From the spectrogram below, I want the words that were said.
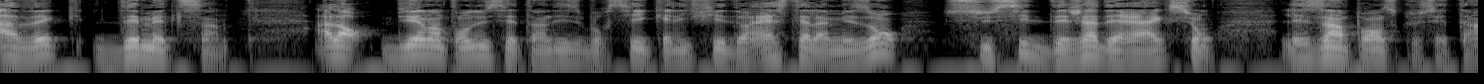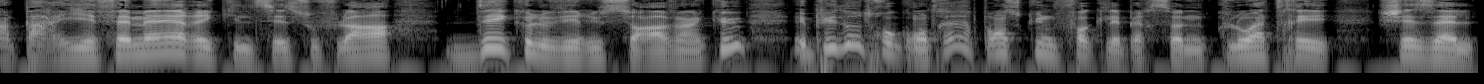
avec des médecins. Alors, bien entendu, cet indice boursier qualifié de rester à la maison suscite déjà des réactions. Les uns pensent que c'est un pari éphémère et qu'il s'essoufflera dès que le virus sera vaincu, et puis d'autres, au contraire, pensent qu'une fois que les personnes cloîtrées chez elles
